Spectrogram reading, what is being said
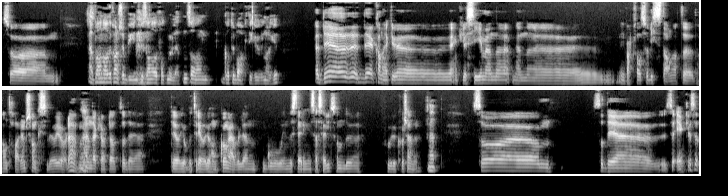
Så, ja, for Han hadde kanskje begynt hvis han hadde fått muligheten, så hadde han gått tilbake til Google Norge? Det, det kan jeg ikke uh, egentlig si, men, uh, men i hvert fall så visste han at han tar en sjanse ved å gjøre det. Men det er klart at det, det, å jobbe tre år i Hongkong er vel en god investering i seg selv, som du for bruk for senere. Ja. Så, um, så det Så egentlig så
